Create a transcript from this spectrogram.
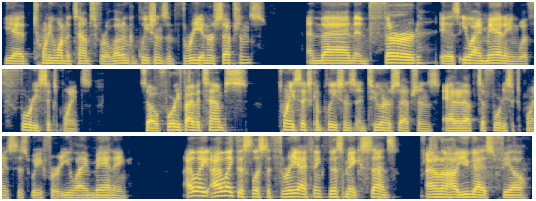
He had 21 attempts for 11 completions and three interceptions. And then in third is Eli Manning with 46 points. So 45 attempts, 26 completions, and two interceptions added up to 46 points this week for Eli Manning. I like I like this list of three. I think this makes sense. I don't know how you guys feel,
